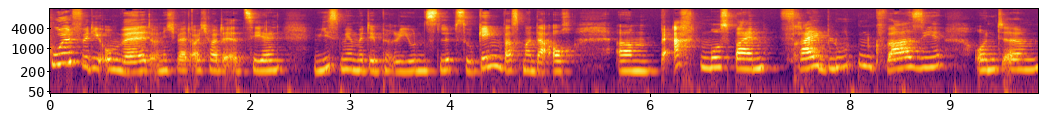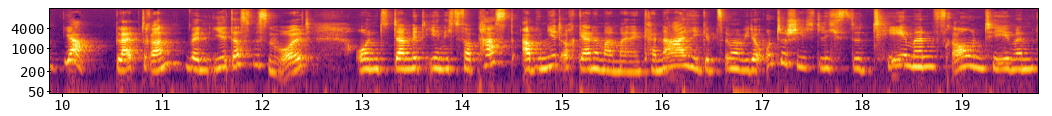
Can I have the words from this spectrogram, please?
cool für die Umwelt und ich werde euch heute erzählen, wie es mir mit dem Periodenslip so ging, was man da auch ähm, beachten muss beim Freibluten quasi. Und ähm, ja, bleibt dran, wenn ihr das wissen wollt. Und damit ihr nichts verpasst, abonniert auch gerne mal meinen Kanal. Hier gibt es immer wieder unterschiedlichste Themen, Frauenthemen,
